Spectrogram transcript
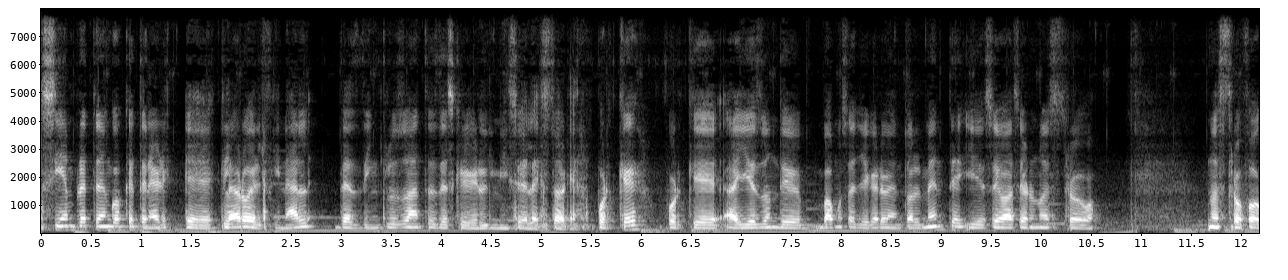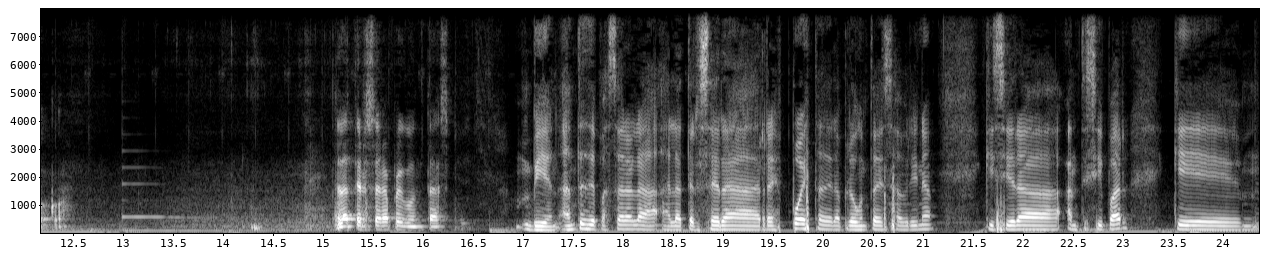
siempre tengo que tener eh, claro el final desde incluso antes de escribir el inicio de la historia. ¿Por qué? Porque ahí es donde vamos a llegar eventualmente y ese va a ser nuestro, nuestro foco. La tercera pregunta es... Bien, antes de pasar a la, a la tercera respuesta de la pregunta de Sabrina, quisiera anticipar que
